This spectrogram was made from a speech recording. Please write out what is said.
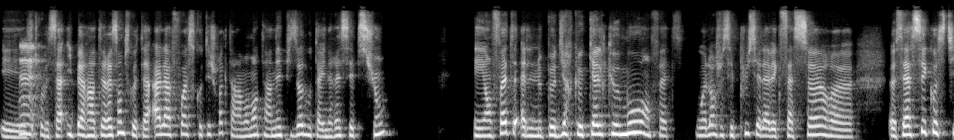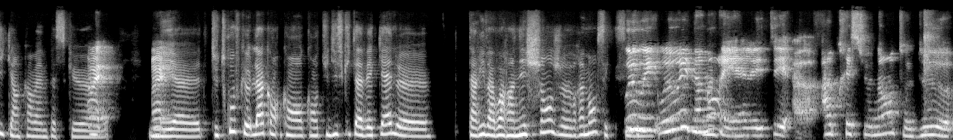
Et je mmh. trouvais ça hyper intéressant parce que tu as à la fois ce côté, je crois que tu as un moment, tu as un épisode où tu as une réception et en fait, elle ne peut dire que quelques mots en fait. Ou alors, je sais plus si elle est avec sa sœur. c'est assez caustique hein, quand même parce que mais euh, tu trouves que là, quand, quand, quand, tu discutes avec elle, euh, tu arrives à avoir un échange euh, vraiment c'est, Oui, oui, oui, oui, non, non. Et elle était impressionnante de,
